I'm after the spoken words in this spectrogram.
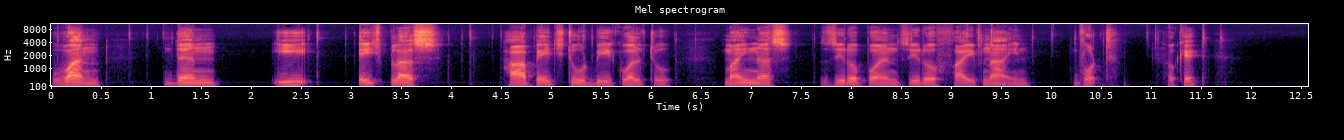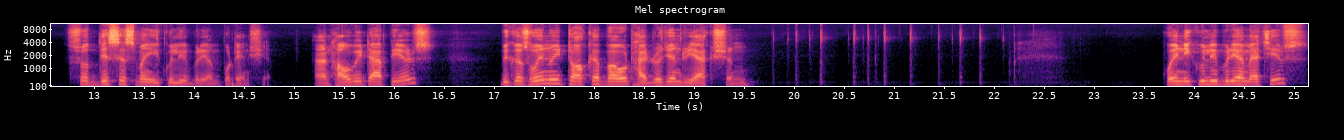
1 then E H plus half H2 would be equal to minus 0.059 volt. Okay. So, this is my equilibrium potential. And how it appears? Because when we talk about hydrogen reaction when equilibrium achieves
